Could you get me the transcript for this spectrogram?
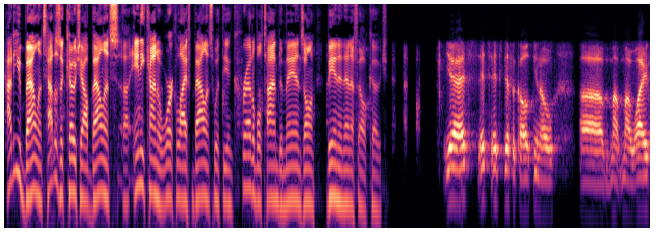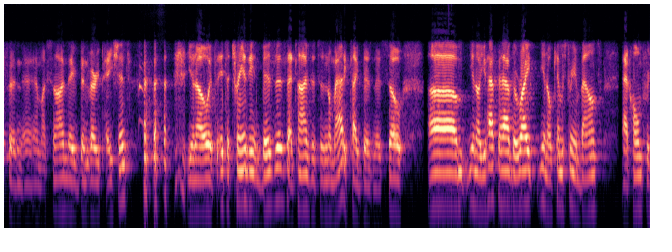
How do you balance? How does a coach outbalance uh, any kind of work-life balance with the incredible time demands on being an NFL coach? Yeah, it's it's it's difficult. You know, uh, my my wife and and my son they've been very patient. you know, it's it's a transient business. At times, it's a nomadic type business. So, um, you know, you have to have the right you know chemistry and balance at home for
